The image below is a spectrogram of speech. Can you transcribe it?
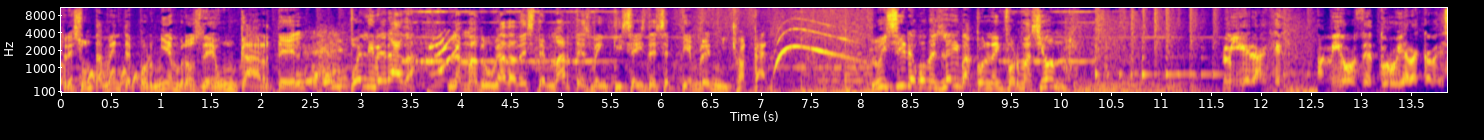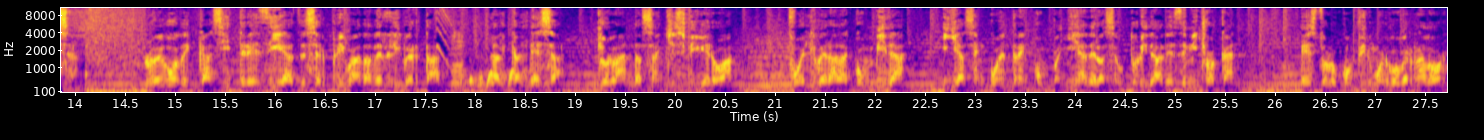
presuntamente por miembros de un cartel, fue liberada la madrugada de este martes 26 de septiembre en Michoacán. Luis Ciro Gómez Leiva con la información. Miguel Ángel, amigos de Duro y a la Cabeza. Luego de casi tres días de ser privada de la libertad, la alcaldesa Yolanda Sánchez Figueroa fue liberada con vida y ya se encuentra en compañía de las autoridades de Michoacán. Esto lo confirmó el gobernador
